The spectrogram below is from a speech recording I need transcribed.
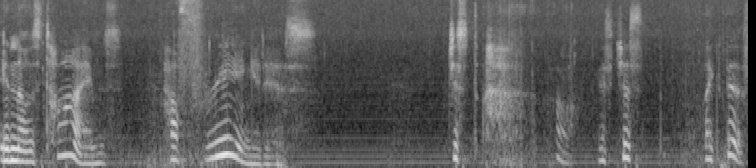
in those times how freeing it is. Just, oh, it's just like this.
